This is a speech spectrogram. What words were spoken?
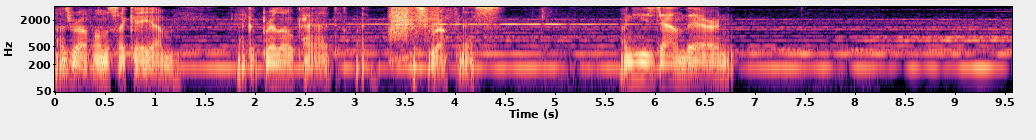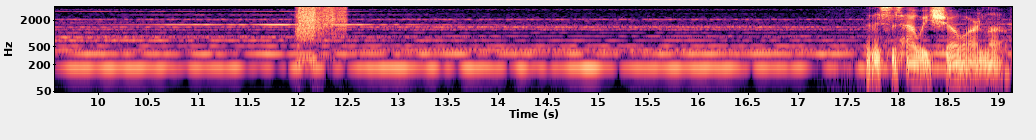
It was rough, almost like a um like a Brillo pad, like this roughness. When he's down there and this is how we show our love.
